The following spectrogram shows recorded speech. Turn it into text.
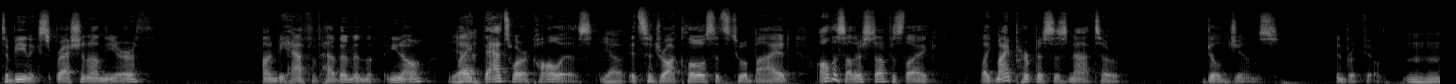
to be an expression on the earth on behalf of heaven and you know Yeah. like that's what our call is Yeah. it's to draw close it's to abide all this other stuff is like like my purpose is not to build gyms in brookfield Mm-hmm.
